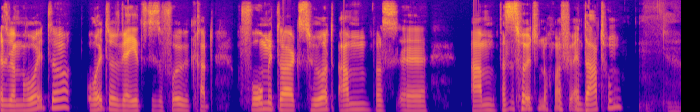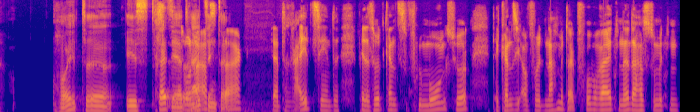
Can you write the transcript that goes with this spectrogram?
also wir haben heute, heute, wer jetzt diese Folge gerade vormittags hört, am, was, äh, am, was ist heute nochmal für ein Datum? Heute ist der 13. Donnerstag der 13. Wer das heute ganz früh morgens hört, der kann sich auf heute Nachmittag vorbereiten. Ne? Da hast du mit dem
